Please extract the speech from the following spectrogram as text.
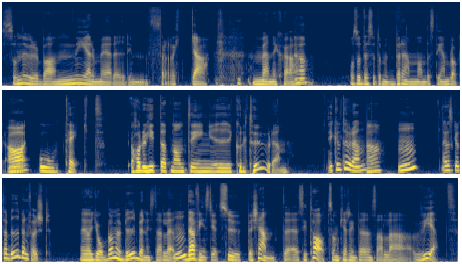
så nu är det bara ner med dig din fräcka människa. Ja. Och så dessutom ett brännande stenblock. Ja, Mm. otäckt. Har du hittat någonting i kulturen? I kulturen? Ja. Mm. Eller ska vi ta Bibeln först? Jag jobbar med Bibeln istället. Mm. Där finns det ju ett superkänt eh, citat som kanske inte ens alla vet.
